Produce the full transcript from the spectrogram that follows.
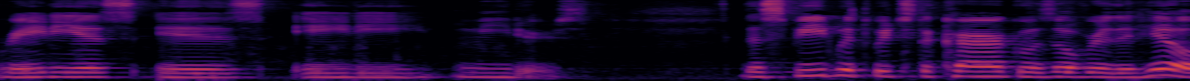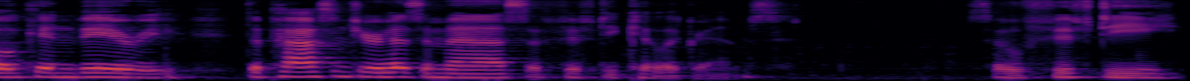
Radius is 80 meters. The speed with which the car goes over the hill can vary. The passenger has a mass of 50 kilograms. So 50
